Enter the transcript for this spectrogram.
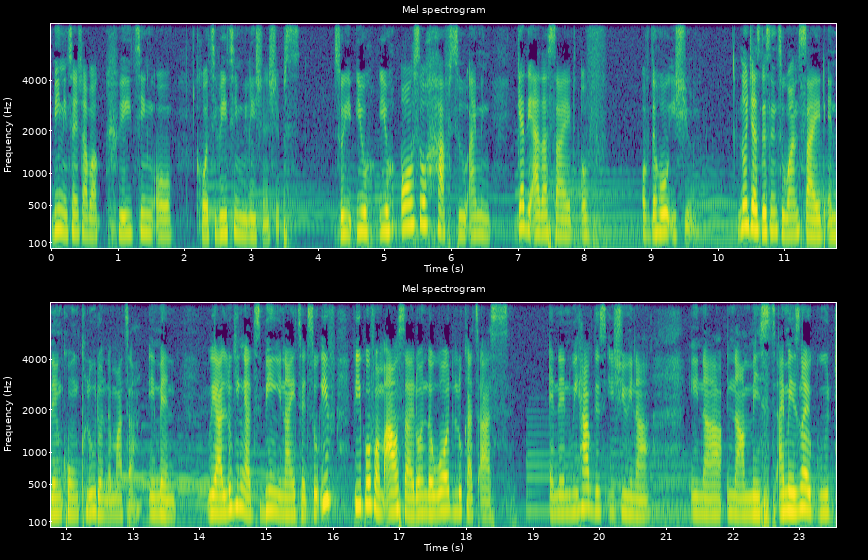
being intentional about creating or cultivating relationships. So you, you, also have to, I mean, get the other side of, of the whole issue. Don't just listen to one side and then conclude on the matter. Amen we are looking at being united. So if people from outside on the world look at us, and then we have this issue in our in our in our midst, I mean, it's not good.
